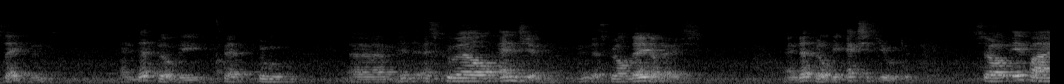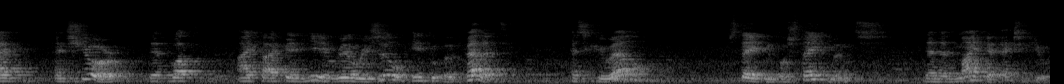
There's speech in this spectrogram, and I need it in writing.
statement and that will be fed to um, the SQL engine, in the SQL database and that will be executed. So if I ensure that what I type in here will result into a valid SQL statement or statements, then that might get executed.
